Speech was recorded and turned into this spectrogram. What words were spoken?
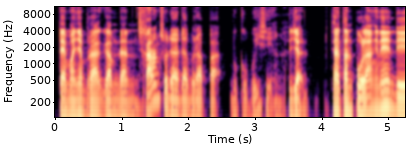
temanya beragam dan Sekarang sudah ada berapa buku puisi enggak? sejak catatan pulang ini di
